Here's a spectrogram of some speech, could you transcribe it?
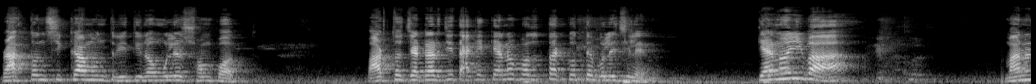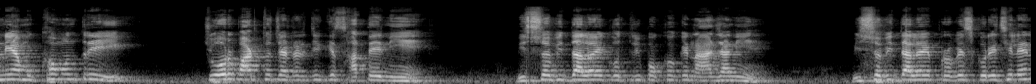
প্রাক্তন শিক্ষামন্ত্রী তৃণমূলের সম্পদ। পার্থ চ্যাটার্জি তাকে কেন পদত্যাগ করতে বলেছিলেন? কেনই বা মাননীয় মুখ্যমন্ত্রী চোর পার্থ চ্যাটার্জিকে সাথে নিয়ে বিশ্ববিদ্যালয় কর্তৃপক্ষকে না জানিয়ে বিশ্ববিদ্যালয়ে প্রবেশ করেছিলেন?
